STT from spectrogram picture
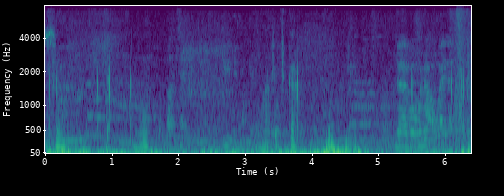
Все. Мачечка. No,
